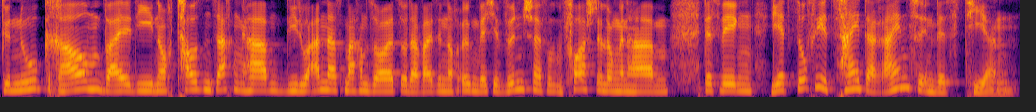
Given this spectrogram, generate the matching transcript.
genug Raum, weil die noch tausend Sachen haben, die du anders machen sollst oder weil sie noch irgendwelche Wünsche, Vorstellungen haben. Deswegen jetzt so viel Zeit da rein zu investieren,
